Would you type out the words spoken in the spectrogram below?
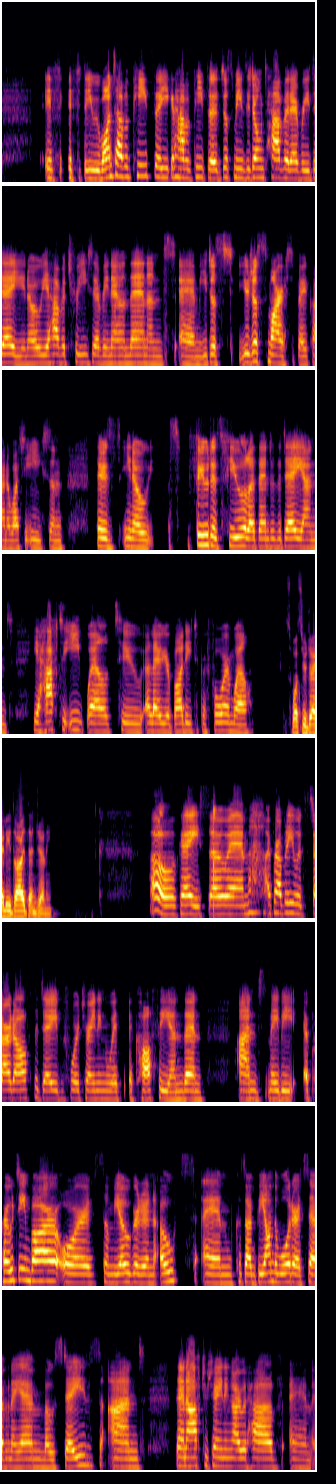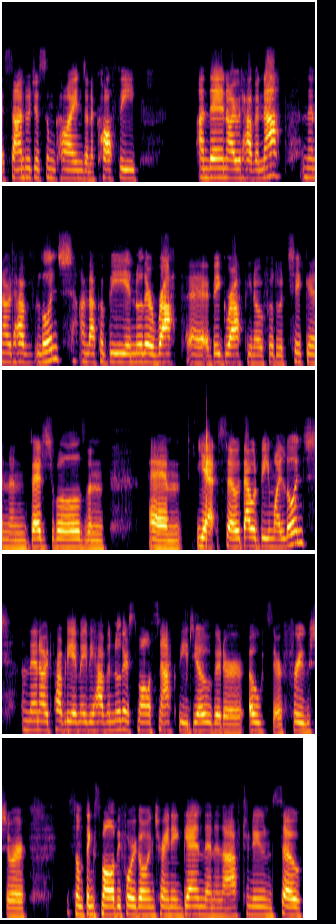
if if you want to have a pizza, you can have a pizza. It just means you don't have it every day. You know, you have a treat every now and then, and um, you just you're just smart about kind of what you eat. And there's you know food is fuel at the end of the day, and you have to eat well to allow your body to perform well. So, what's your daily diet then, Jenny? Oh, okay. So, um, I probably would start off the day before training with a coffee, and then and maybe a protein bar or some yogurt and oats because um, I'd be on the water at 7 a.m. most days. And then after training, I would have um, a sandwich of some kind and a coffee and then I would have a nap, and then I would have lunch, and that could be another wrap, uh, a big wrap, you know, filled with chicken and vegetables, and um, yeah, so that would be my lunch, and then I would probably maybe have another small snack, be it yogurt or oats or fruit or something small before going training again. Then in the afternoon, so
